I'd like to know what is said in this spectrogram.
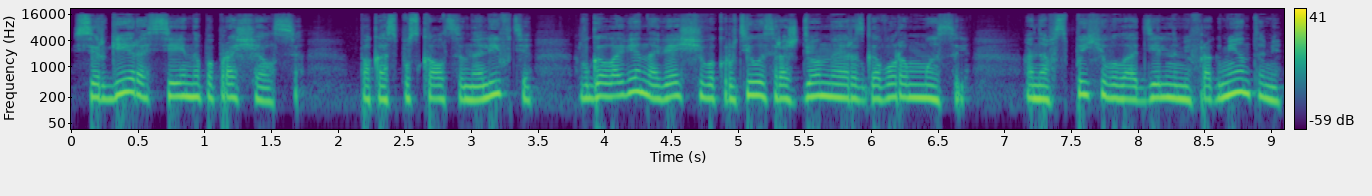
Сергей рассеянно попрощался. Пока спускался на лифте, в голове навязчиво крутилась рожденная разговором мысль. Она вспыхивала отдельными фрагментами,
